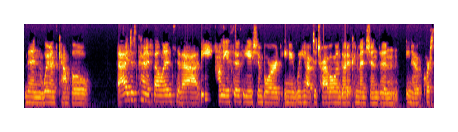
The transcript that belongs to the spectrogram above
then Women's Council I just kind of fell into that. Being on the association board, you know, we have to travel and go to conventions and, you know, of course,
